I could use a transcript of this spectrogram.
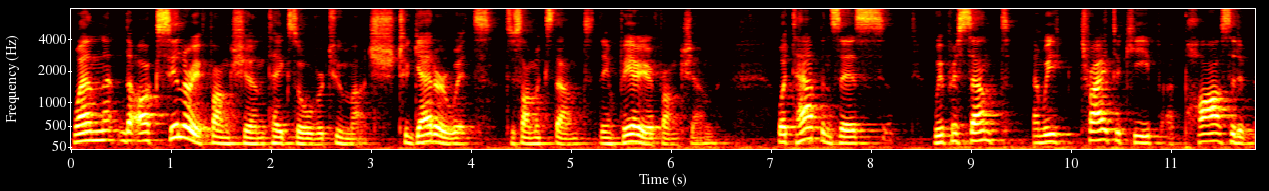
When the auxiliary function takes over too much, together with, to some extent, the inferior function, what happens is we present and we try to keep a positive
